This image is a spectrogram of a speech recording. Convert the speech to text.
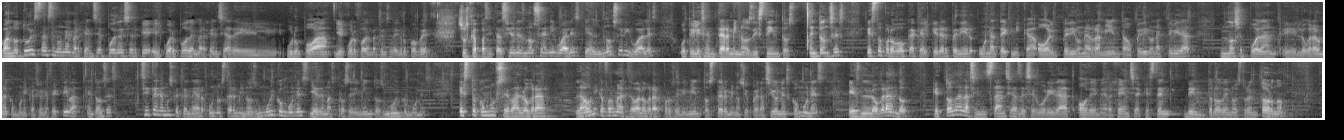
Cuando tú estás en una emergencia, puede ser que el cuerpo de emergencia del grupo A y el cuerpo de emergencia del grupo B, sus capacitaciones no sean iguales y al no ser iguales, utilicen términos distintos. Entonces, esto provoca que al querer pedir una técnica o el pedir una herramienta o pedir una actividad, no se puedan eh, lograr una comunicación efectiva. Entonces, sí tenemos que tener unos términos muy comunes y además procedimientos muy comunes. ¿Esto cómo se va a lograr? La única forma en la que se va a lograr procedimientos, términos y operaciones comunes es logrando que todas las instancias de seguridad o de emergencia que estén dentro de nuestro entorno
